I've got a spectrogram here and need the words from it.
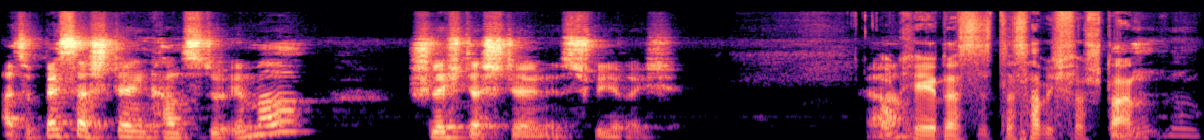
Also besser stellen kannst du immer, schlechter stellen ist schwierig. Ja. Okay, das ist das habe ich verstanden.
